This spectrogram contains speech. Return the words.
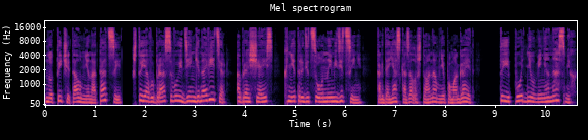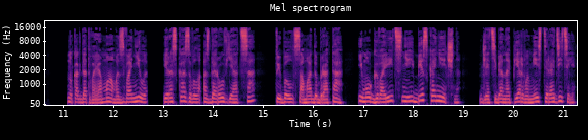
но ты читал мне нотации, что я выбрасываю деньги на ветер, обращаясь к нетрадиционной медицине. Когда я сказала, что она мне помогает, ты поднял меня на смех. Но когда твоя мама звонила и рассказывала о здоровье отца, ты был сама доброта и мог говорить с ней бесконечно. Для тебя на первом месте родители,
